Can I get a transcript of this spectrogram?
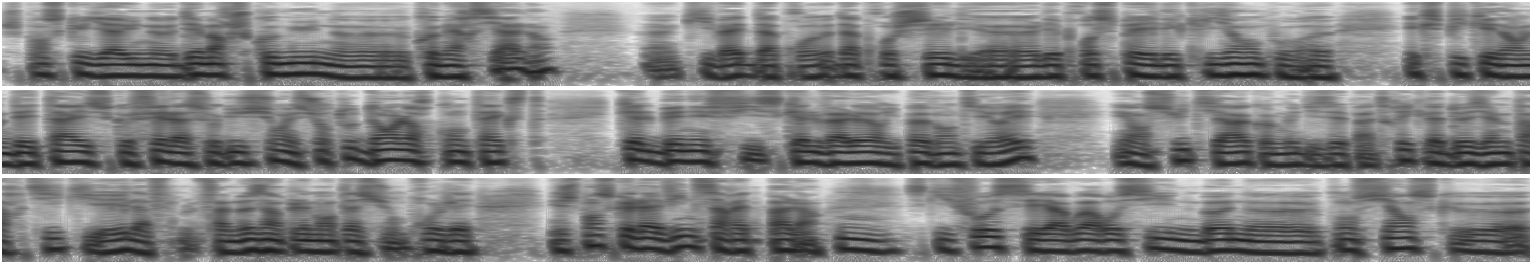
je pense qu'il y a une démarche commune commerciale. Hein, euh, qui va être d'approcher euh, les, prospects et les clients pour euh, expliquer dans le détail ce que fait la solution et surtout dans leur contexte, quels bénéfices, quelles valeurs ils peuvent en tirer. Et ensuite, il y a, comme le disait Patrick, la deuxième partie qui est la fameuse implémentation projet. Mais je pense que la vie ne s'arrête pas là. Hmm. Ce qu'il faut, c'est avoir aussi une bonne conscience que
